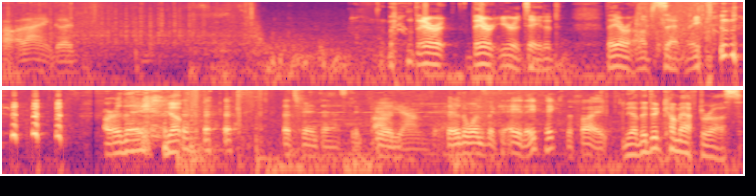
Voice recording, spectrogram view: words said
oh, that ain't good. they're they're irritated. They are upset, Nathan. Are they? yep. That's fantastic. Oh, Good. yeah, I'm dead. They're the ones that. Hey, they picked the fight. Yeah, they did come after us.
